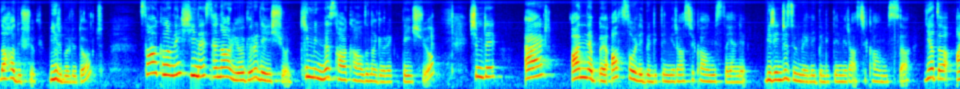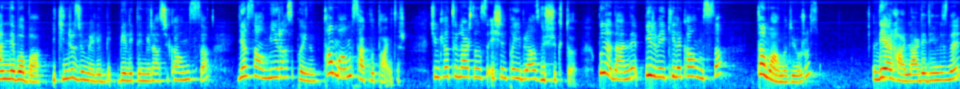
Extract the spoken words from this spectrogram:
daha düşük 1 bölü 4. Sağ kalan eş yine senaryoya göre değişiyor. Kimin ne sağ kaldığına göre değişiyor. Şimdi eğer anne e, alt soyla birlikte mirasçı kalmışsa yani birinci zümreyle birlikte mirasçı kalmışsa ya da anne baba ikinci zümreyle bi- birlikte mirasçı kalmışsa yasal miras payının tamamı saklı paydır. Çünkü hatırlarsanız eşin payı biraz düşüktü. Bu nedenle 1 ve 2 ile kalmışsa tamamı diyoruz. Diğer haller dediğimiz ne?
